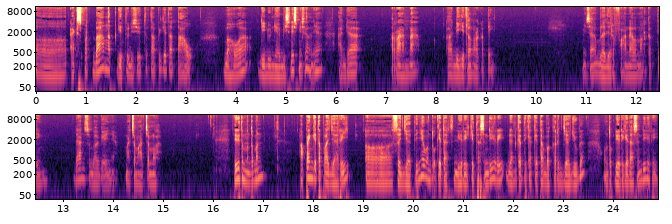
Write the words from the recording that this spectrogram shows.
uh, expert banget gitu di situ, tapi kita tahu bahwa di dunia bisnis misalnya ada ranah uh, digital marketing. Misalnya belajar funnel marketing dan sebagainya, macam-macam lah. Jadi teman-teman, apa yang kita pelajari uh, sejatinya untuk kita diri kita sendiri dan ketika kita bekerja juga untuk diri kita sendiri.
